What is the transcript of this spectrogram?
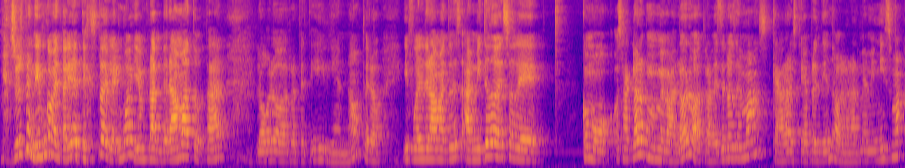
me han suspendido un comentario de texto de lengua y yo en plan drama total luego lo repetí bien, ¿no? Pero, y fue el drama. Entonces, a mí todo eso de, como, o sea, claro, como me valoro a través de los demás, que ahora estoy aprendiendo a valorarme a mí misma,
